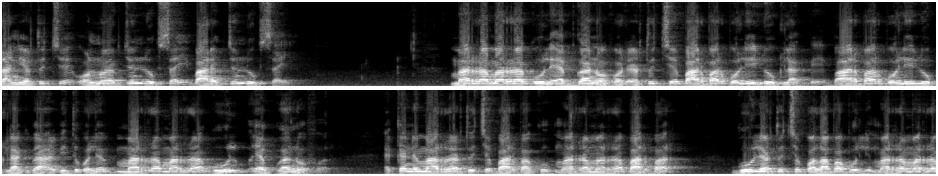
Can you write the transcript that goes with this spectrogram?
তানি অর্থ হচ্ছে অন্য একজন লোক চাই বা আরেকজন লোক চাই। মাররা মাররা গুল এবগা নফর অর্থ হচ্ছে বারবার বলি লোক লাগবে। বারবার বলি লোক লাগবে, আরবিতে বলে মাররা মাররা গুল এবগা নফর এখানে মাররা অর্থ হচ্ছে বারবার খুব মাররা মাররা বারবার গুল অর্থ হচ্ছে বলা। বা বলি মাররা মাররা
